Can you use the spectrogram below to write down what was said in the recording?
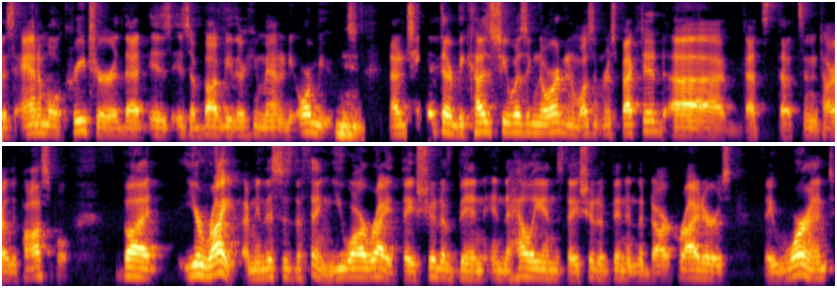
this animal creature that is is above either humanity or mutants. Mm. Now, did she get there because she was ignored and wasn't respected? Uh, that's that's entirely possible. But you're right. I mean, this is the thing. You are right. They should have been in the Hellions. They should have been in the Dark Riders. They weren't.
